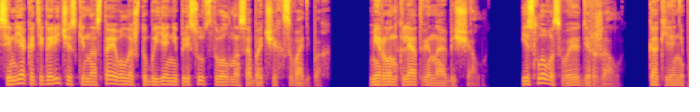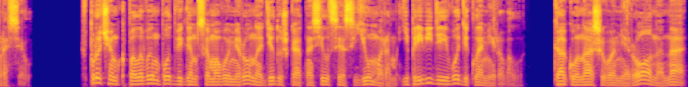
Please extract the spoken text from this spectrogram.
Семья категорически настаивала, чтобы я не присутствовал на собачьих свадьбах. Мирон клятвенно обещал. И слово свое держал, как я не просил. Впрочем, к половым подвигам самого Мирона дедушка относился с юмором и при виде его декламировал. Как у нашего Мирона на...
